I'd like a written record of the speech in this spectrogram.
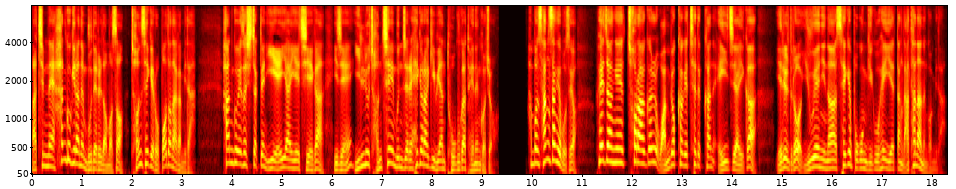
마침내 한국이라는 무대를 넘어서 전 세계로 뻗어나갑니다. 한국에서 시작된 이 AI의 지혜가 이제 인류 전체의 문제를 해결하기 위한 도구가 되는 거죠. 한번 상상해 보세요. 회장의 철학을 완벽하게 체득한 AGI가 예를 들어 유엔이나 세계보건기구 회의에 딱 나타나는 겁니다.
